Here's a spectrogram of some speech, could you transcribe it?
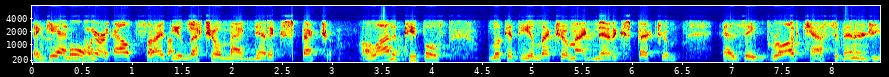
Again, we are outside the electromagnetic spectrum. A lot of people look at the electromagnetic spectrum as a broadcast of energy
